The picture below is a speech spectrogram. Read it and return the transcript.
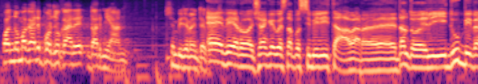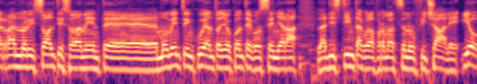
quando magari può giocare Darmian. Semplicemente questo. È vero, c'è anche questa possibilità. Guarda, eh, tanto i dubbi verranno risolti solamente eh, nel momento in cui Antonio Conte consegnerà la distinta con la formazione ufficiale. Io,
